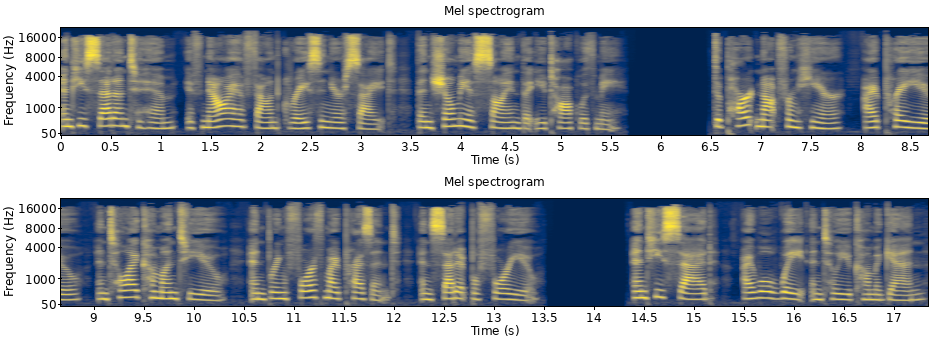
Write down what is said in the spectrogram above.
And he said unto him, If now I have found grace in your sight, then show me a sign that you talk with me. Depart not from here, I pray you, until I come unto you, and bring forth my present, and set it before you. And he said, I will wait until you come again.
